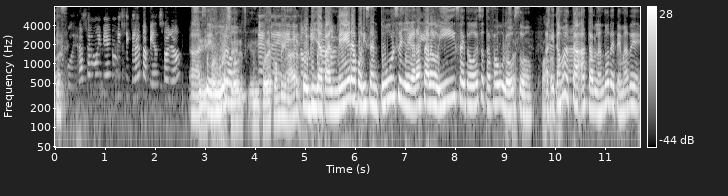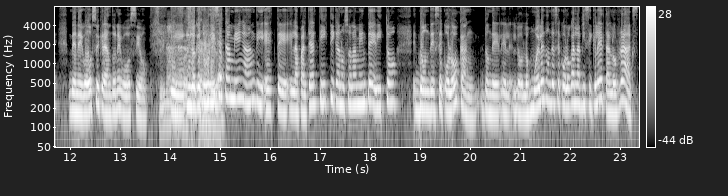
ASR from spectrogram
que se pudiera hacer muy bien en bicicleta, pienso yo. Ah, seguro. y puedes combinar. Por Villa Palmera, por Isanturce, llegar hasta la Loíza y todo eso está fabuloso. Aquí estamos hasta, hasta hablando de temas de, de negocio y creando negocio. y, y lo que tú dices también, Andy, este, en la parte artística no solamente he visto donde se colocan, donde los muebles donde se colocan las bicicletas, los racks.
